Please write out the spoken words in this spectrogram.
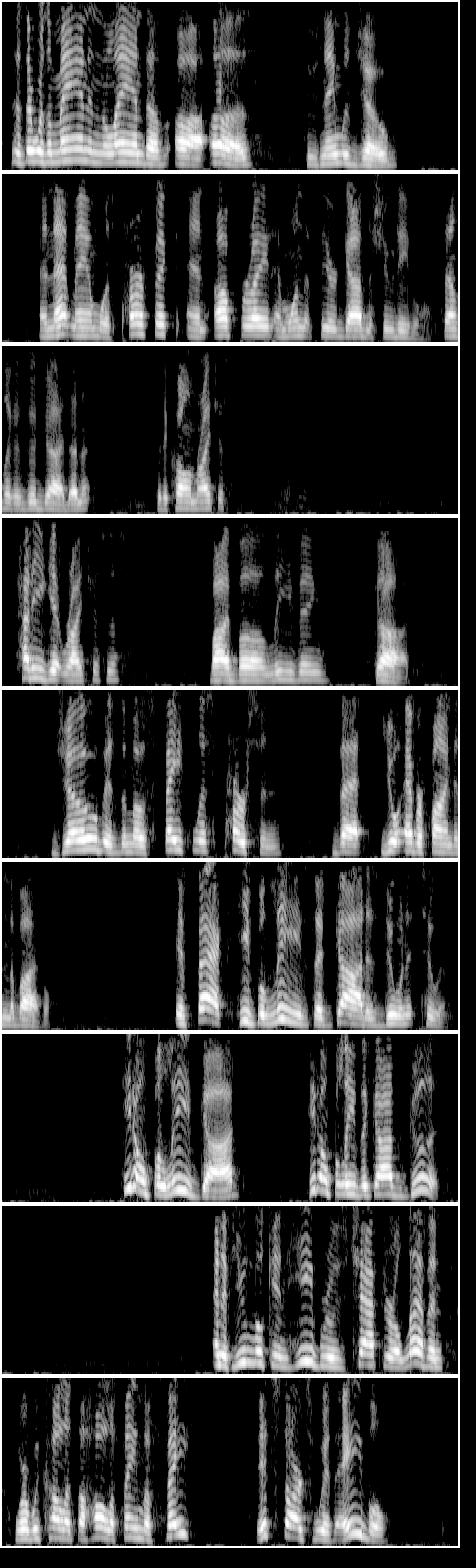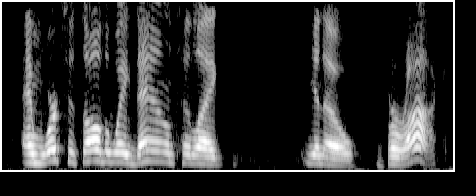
says there was a man in the land of uh, Uz whose name was Job, and that man was perfect and upright and one that feared God and eschewed evil. Sounds like a good guy, doesn't it? Did he call him righteous? How do you get righteousness? By believing God. Job is the most faithless person that you'll ever find in the Bible. In fact, he believes that God is doing it to him. He don't believe God. He don't believe that God's good. And if you look in Hebrews chapter 11, where we call it the Hall of Fame of Faith, it starts with Abel and works its all the way down to like, you know, Barak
